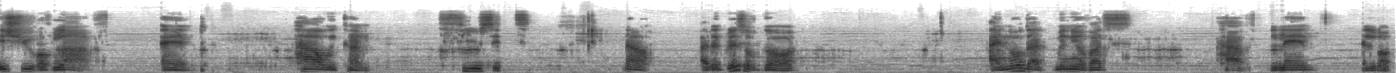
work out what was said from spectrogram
issue of love and how we can fuse it. Now, by the grace of God, I know that many of us have learned a lot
